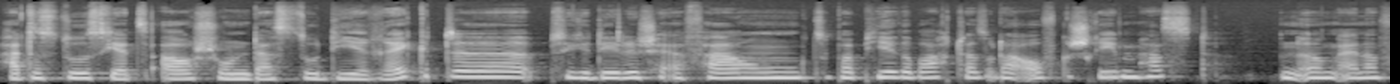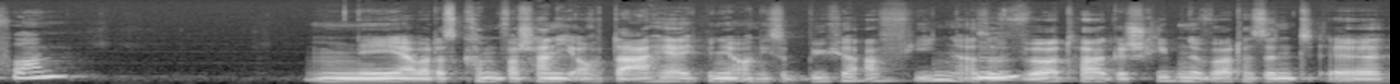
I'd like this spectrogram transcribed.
Hattest du es jetzt auch schon, dass du direkte psychedelische Erfahrungen zu Papier gebracht hast oder aufgeschrieben hast in irgendeiner Form? Nee, aber das kommt wahrscheinlich auch daher, ich bin ja auch nicht so bücheraffin. Also mhm. Wörter, geschriebene Wörter sind äh,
